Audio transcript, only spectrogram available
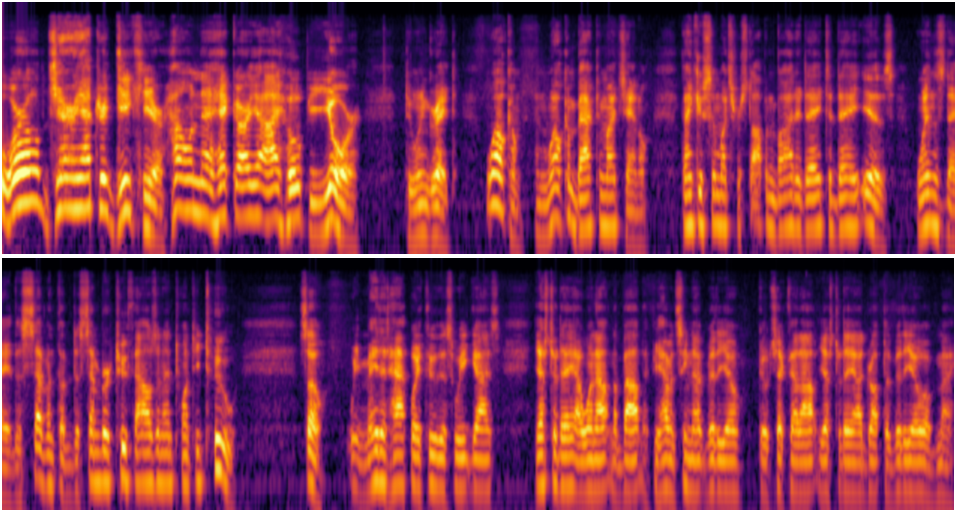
world, Geriatric Geek here. How in the heck are you? I hope you're doing great. Welcome and welcome back to my channel. Thank you so much for stopping by today. Today is Wednesday, the 7th of December 2022. So, we made it halfway through this week, guys. Yesterday I went out and about. If you haven't seen that video, go check that out. Yesterday I dropped a video of my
